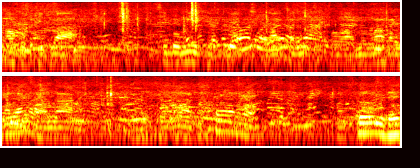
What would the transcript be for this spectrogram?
เขาก็คิดว่าซิบูมีที่หลายปัน cơm thế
